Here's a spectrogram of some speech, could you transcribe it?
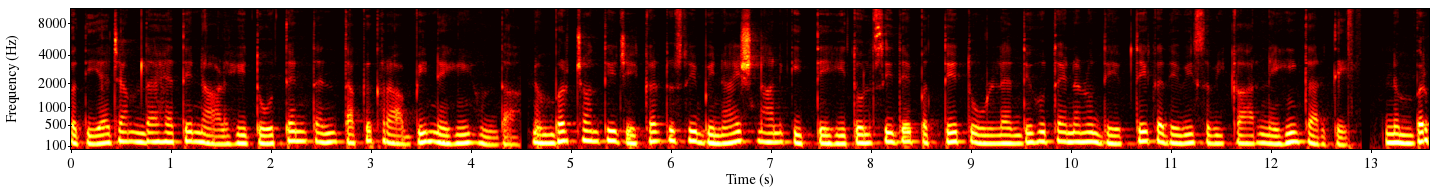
ਵਧੀਆ ਜੰਮਦਾ ਹੈ ਤੇ ਨਾਲ ਹੀ 2-3 ਦਿਨ ਤੱਕ ਖਰਾਬ ਵੀ ਨਹੀਂ ਹੁੰਦਾ। ਨੰਬਰ 34 ਜੇਕਰ ਤੁਸੀਂ ਬਿਨਾਂ ਇਸ਼ਨਾਨ ਕੀਤੇ ਹੀ ਤੁਲਸੀ ਦੇ ਪੱਤੇ ਤੋੜ ਲੈਂਦੇ ਹੋ ਤਾਂ ਇਹਨਾਂ ਨੂੰ ਦੇਵਤੇ ਕਦੇ ਵੀ ਸਵੀਕਾਰ ਨਹੀਂ ਕਰਦੇ। ਨੰਬਰ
